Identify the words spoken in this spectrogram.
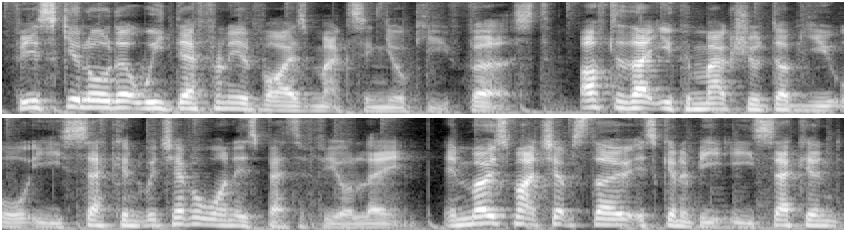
For your skill order, we definitely advise maxing your Q first. After that, you can max your W or E second, whichever one is better for your lane. In most matchups though, it's going to be E second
